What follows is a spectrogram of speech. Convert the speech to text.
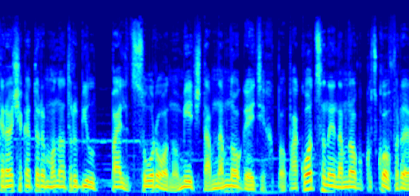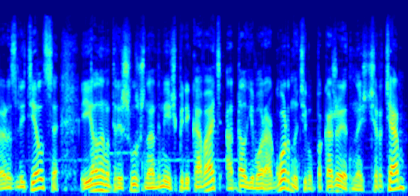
короче, которым он отрубил палец Саурону. Меч там намного этих покоцанный, намного кусков разлетелся, и Элронд решил, что надо меч перековать, отдал его Рагорну, типа, покажи это, значит, чертям,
